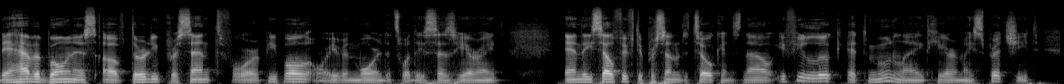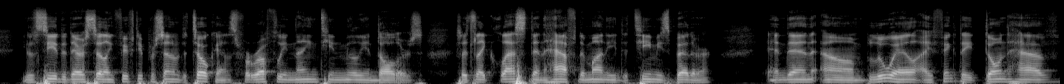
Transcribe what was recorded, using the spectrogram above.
They have a bonus of 30% for people, or even more. That's what they says here, right? and they sell 50% of the tokens. Now, if you look at Moonlight here in my spreadsheet, you'll see that they're selling 50% of the tokens for roughly $19 million. So it's like less than half the money. The team is better. And then um, Blue Whale, I think they don't have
